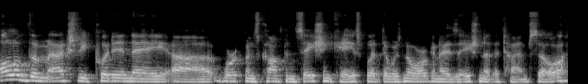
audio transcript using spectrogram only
all of them actually put in a uh, workman's compensation case, but there was no organization at the time. So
